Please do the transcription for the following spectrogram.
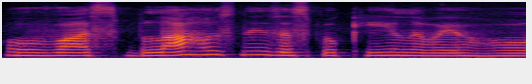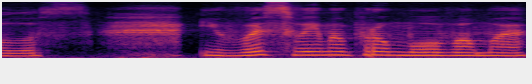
У вас благосний, заспокійливий голос. І ви своїми промовами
